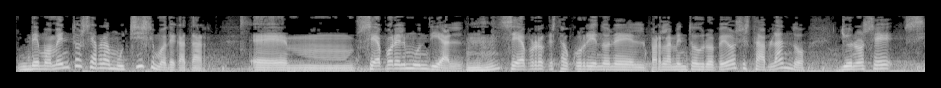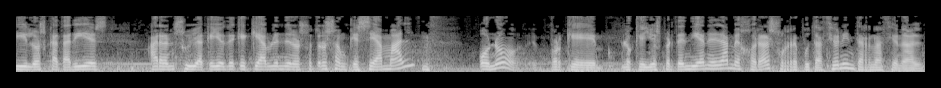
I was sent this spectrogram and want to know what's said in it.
De momento se habla muchísimo de Qatar, Eh, sea por el Mundial, sea por lo que está ocurriendo en el Parlamento Europeo, se está hablando. Yo no sé si los cataríes harán suyo aquello de que, que hablen de nosotros aunque sea mal. O no, porque lo que ellos pretendían era mejorar su reputación internacional.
